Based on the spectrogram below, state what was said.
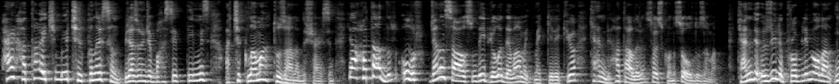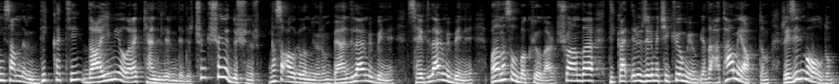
her hata için böyle çırpınırsın. Biraz önce bahsettiğimiz açıklama tuzağına düşersin. Ya hatadır olur canın sağ olsun deyip yola devam etmek gerekiyor. Kendi hataların söz konusu olduğu zaman kendi özüyle problemi olan insanların dikkati daimi olarak kendilerindedir. Çünkü şöyle düşünür. Nasıl algılanıyorum? Beğendiler mi beni? Sevdiler mi beni? Bana nasıl bakıyorlar? Şu anda dikkatleri üzerime çekiyor muyum? Ya da hata mı yaptım? Rezil mi oldum?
